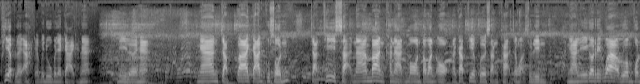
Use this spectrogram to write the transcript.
เพียบเลยอะเดี๋ยวไปดูบรรยากาศกันฮะนี่เลยฮะงานจับปลาการกุศล จัดที่สระน้ำบ้านขนาดมอนตะวันออกนะครับที่อำเภอสังขะจังหวัดสุรินทร์ งานนี้ก็เรียกว่ารวมพล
